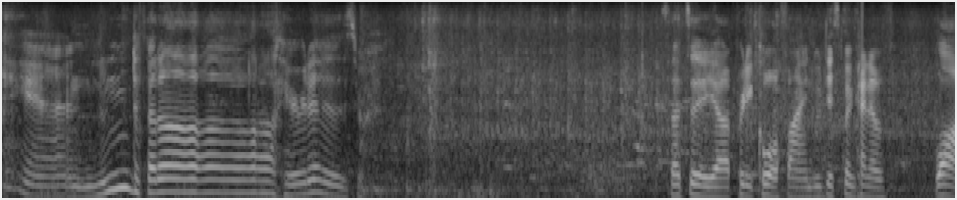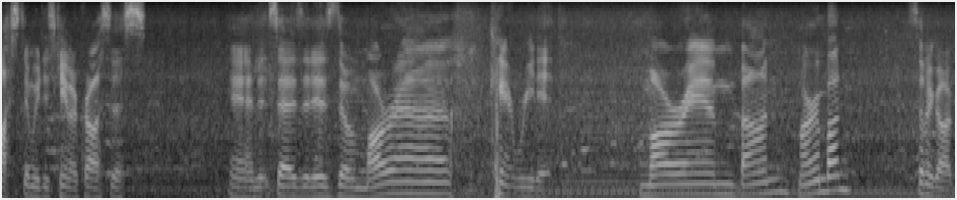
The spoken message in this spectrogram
And ta-da! Here it is so that's a uh, pretty cool find. We've just been kind of lost and we just came across this. And it says it is the Mara, can't read it, Maramban, Maramban synagogue.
